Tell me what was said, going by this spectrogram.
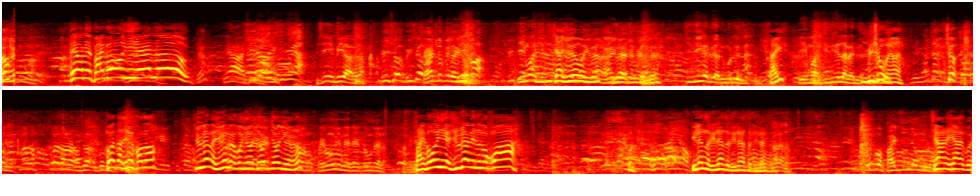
နော်ဟဲ့အောင်လေဘိုင်ဘုံကြီးလေလို့ဟဲ့ရှိတော့ရှိသေးကရှိပြီရပြီလားဘီရှော့ဘီရှော့ဒါလွတ်ပြလိုက်ဒီကဒီမကြီးရယူရမယူရယူရ ကြီးကြီးပဲတွေ့ရလူမတွေ့ဘူး။ဟိုင်ဒီမှာကြီးကြီးလက်ပဲတွေ့မီးရှို့ခင်ရ။ရှို့။ဟုတ်တယ်ခေါ်တော့ယူခဲ့မယ်ယူခဲ့မယ်ကိုကျွန်တော်ကျွန်တော်ယူရမယ်နော်ဘိုင်ဘုံရင်လည်း30လား။ဘိုင်ဖုန်းကြီးယူခဲ့ပြီသမကွာ။ဒီလန်းတော့ဒီလန်းတော့ဒီလန်းတော့ဒီလန်းတော့ဟိုဘိုင်ကြီးနဲ့မလို့ရတယ်ရတယ်ကို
